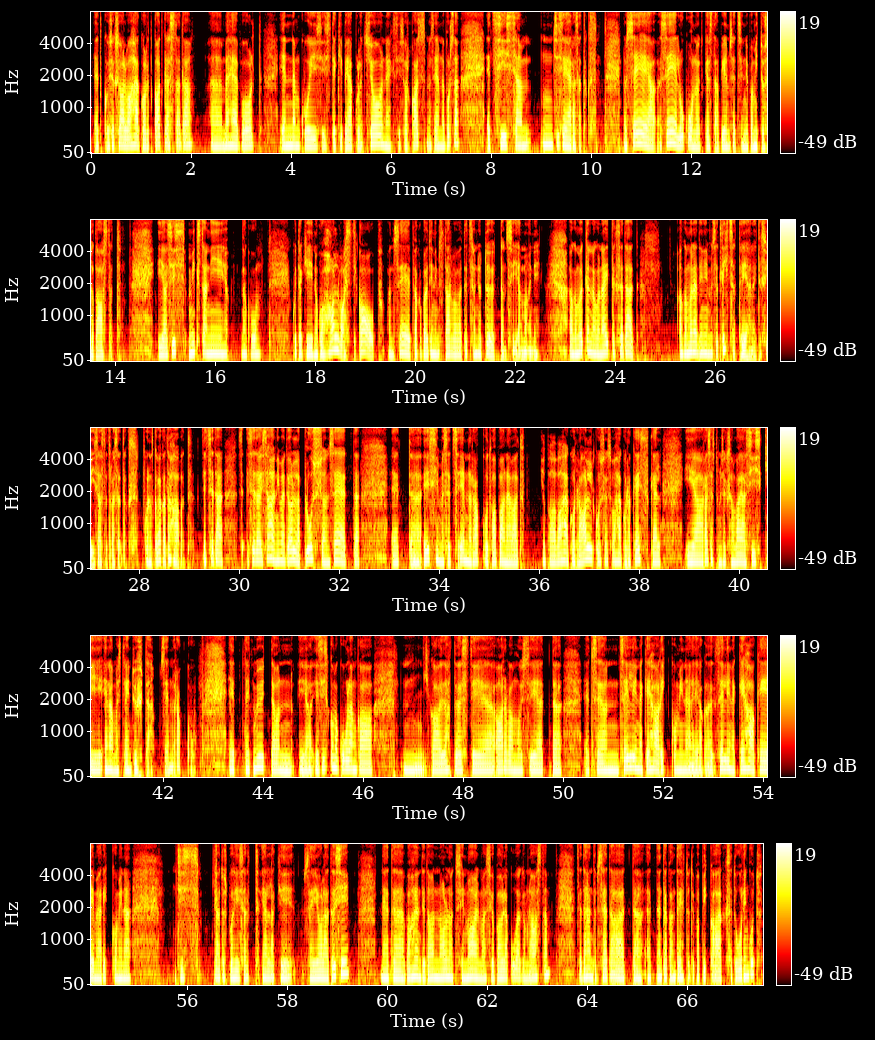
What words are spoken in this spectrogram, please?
et kui seksuaalvahekord katkestada äh, mehe poolt ennem kui siis tekib eakulatsioon ehk siis orgasm ja seemnepurse, et siis ähm, siis ei jää rasedaks. no see, see lugu nüüd kestab ilmselt siin juba mitusada aastat. ja siis miks ta nii nagu kuidagi nagu halvasti kaob, on see, et väga paljud inimesed arvavad, et see on ju töötanud siiamaani. aga ma ütlen nagu näiteks seda, et aga mõned inimesed lihtsalt ei jää näiteks viis aastat rasedaks, kui nad ka väga tahavad. et seda, seda ei saa niimoodi olla, pluss on see, et, et esimesed seemnerakud vabanevad juba vahekorra alguses, vahekorra keskel ja rasestumiseks on vaja siiski enamasti ainult ühte seemnerakku. et neid müüte on ja, ja siis, kui ma kuulen ka, mm, ka jah, tõesti arvamusi, et, et see on selline keha rikkumine ja selline kehakeemia rikkumine, siis teaduspõhiselt jällegi see ei ole tõsi. Need vahendid on olnud siin maailmas juba üle kuuekümne aasta. see tähendab seda, et, et nendega on tehtud juba pikaaegsed uuringud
